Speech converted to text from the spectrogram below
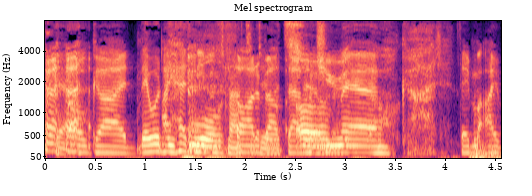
Yeah. oh god, They would I be hadn't even fools not to thought do about it. that. Oh, you- man. Oh god, they. m- I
